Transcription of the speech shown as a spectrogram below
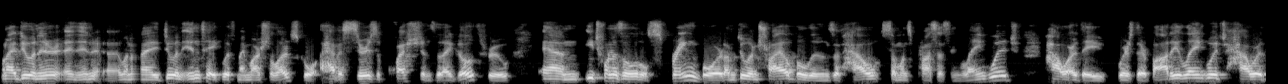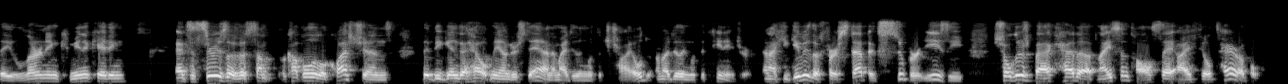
when I do an, inter- an, uh, when I do an intake with my martial arts school, I have a series of questions that I go through, and each one is a little springboard. I'm doing trial balloons of how someone's processing language, how are they, where's their body language, how are they learning, communicating. And it's a series of a, some, a couple little questions that begin to help me understand: Am I dealing with a child? Am I dealing with a teenager? And I can give you the first step. It's super easy. Shoulders back, head up, nice and tall. Say, "I feel terrible."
